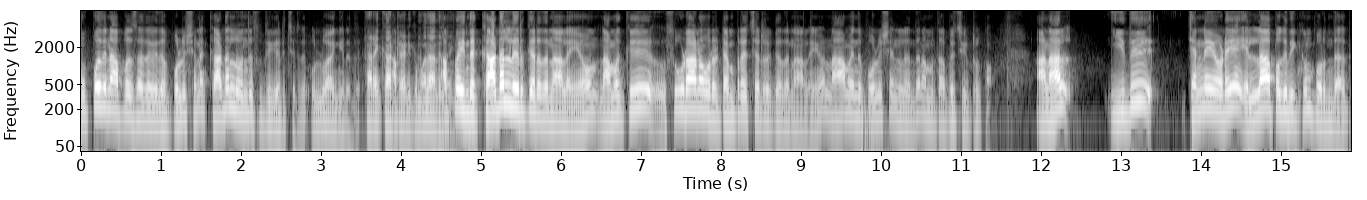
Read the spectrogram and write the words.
முப்பது நாற்பது சதவீத பொல்யூஷனை கடல் வந்து சுத்திகரிச்சிருது உள்வாங்கிறது தரைக்காற்று அடிக்கும்போது அது அப்போ இந்த கடல் இருக்கிறதுனாலையும் நமக்கு சூடான ஒரு டெம்பரேச்சர் இருக்கிறதுனாலையும் நாம் இந்த பொல்யூஷன்லேருந்து நம்ம தப்பிச்சுக்கிட்டு இருக்கோம். ஆனால் இது சென்னையோடைய எல்லா பகுதிக்கும் பொருந்தாது.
